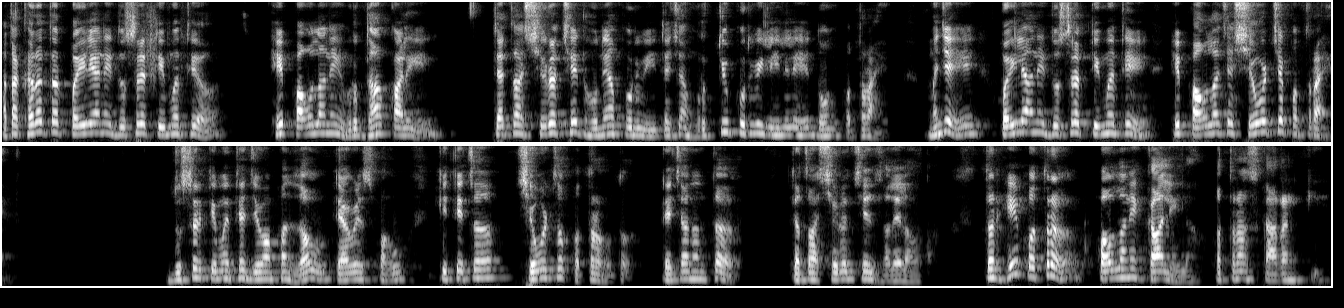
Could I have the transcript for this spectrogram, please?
आता खरं तर पहिले आणि दुसरे तिमथ्य हे पावलाने वृद्धाकाळी त्याचा शिरच्छेद होण्यापूर्वी त्याच्या मृत्यूपूर्वी लिहिलेले हे दोन पत्र आहेत. म्हणजे पहिलं आणि दुसरं तिमथे हे पावलाचे शेवटचे पत्र आहेत. दुसरं तिमथे जेव्हा आपण जाऊ त्यावेळेस पाहू की त्याचं शेवटचं पत्र होतं. त्याच्यानंतर त्याचा शिरच्छेद झालेला होता. तर हे पत्र पावलाने का लिहिलं? पत्रास कारण की?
